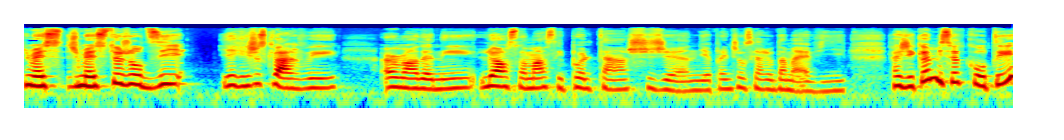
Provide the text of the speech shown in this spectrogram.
je me, suis- je me suis toujours dit, il y a quelque chose qui va arriver à un moment donné. Là, en ce moment, c'est pas le temps, je suis jeune, il y a plein de choses qui arrivent dans ma vie. Fait que j'ai comme mis ça de côté.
